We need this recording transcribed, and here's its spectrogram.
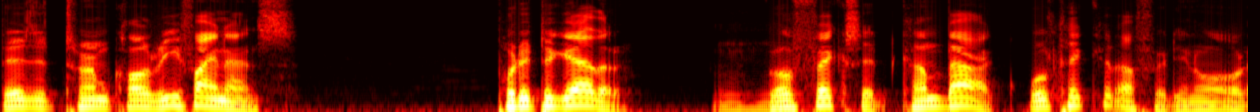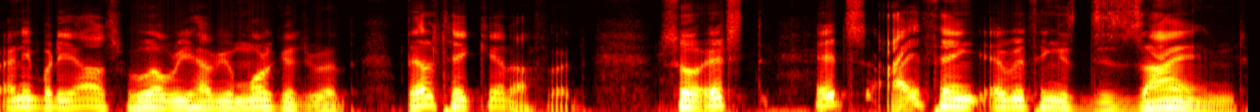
there's a term called refinance. Put it together. Mm-hmm. Go fix it. Come back. We'll take care of it. You know, or anybody else, whoever you have your mortgage with, they'll take care of it. So it's it's. I think everything is designed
